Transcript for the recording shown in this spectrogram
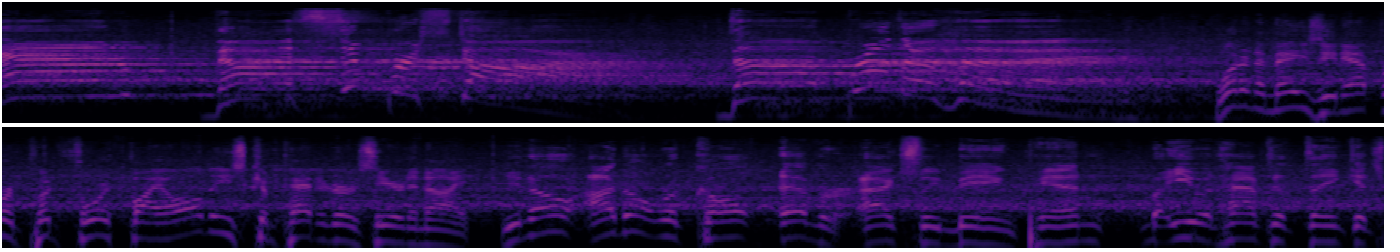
and the Superstar, the Brotherhood. What an amazing effort put forth by all these competitors here tonight. You know, I don't recall ever actually being pinned, but you would have to think it's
